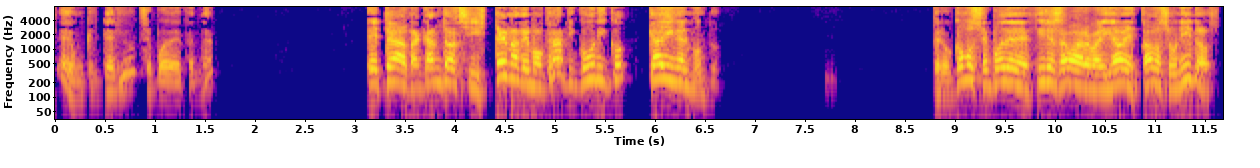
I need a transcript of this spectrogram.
es un criterio, se puede defender. Está atacando al sistema democrático único que hay en el mundo. Pero ¿cómo se puede decir esa barbaridad de Estados Unidos,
